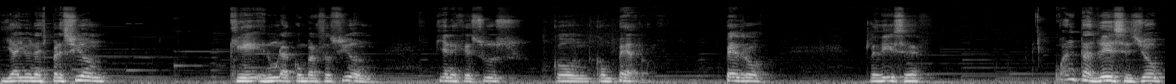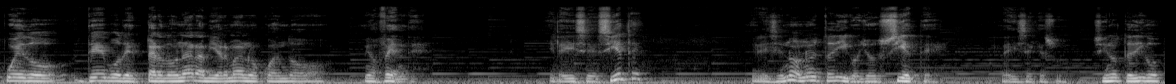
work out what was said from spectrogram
Y hay una expresión que en una conversación tiene Jesús con, con Pedro. Pedro le dice, ¿cuántas veces yo puedo, debo de perdonar a mi hermano cuando me ofende? Y le dice, ¿siete? Y le dice, no, no te digo yo siete, le dice Jesús, sino te digo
